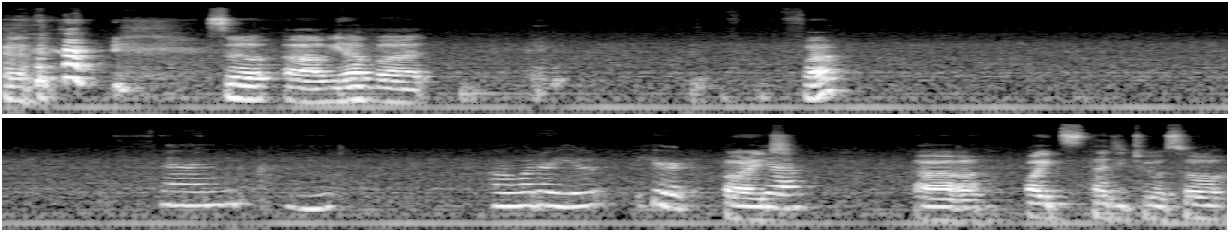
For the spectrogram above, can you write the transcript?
so uh, we have uh, Fa. Fahrenheit. Or what are you? Here. All right. Yeah. Uh, oh, it's 32. So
